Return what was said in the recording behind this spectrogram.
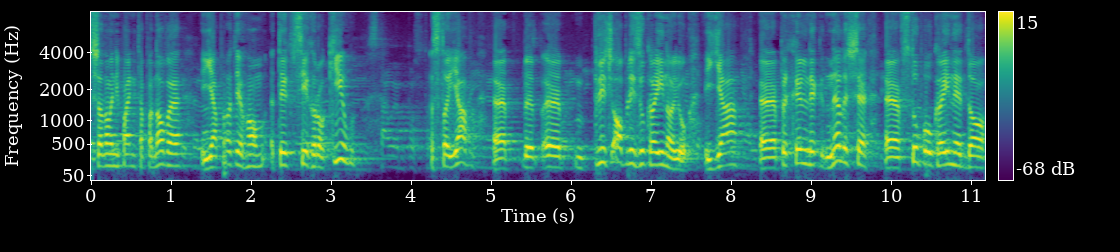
Шановні пані та панове, я протягом тих всіх років стояв е, е, е, пліч опліч з Україною. Я прихильник не лише вступу України до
